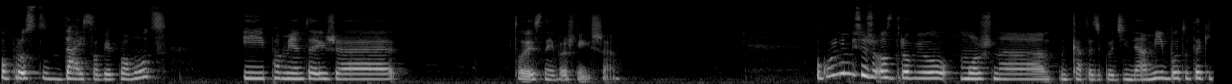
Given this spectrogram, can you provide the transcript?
Po prostu daj sobie pomóc i pamiętaj, że to jest najważniejsze. Ogólnie myślę, że o zdrowiu można gadać godzinami, bo to taki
